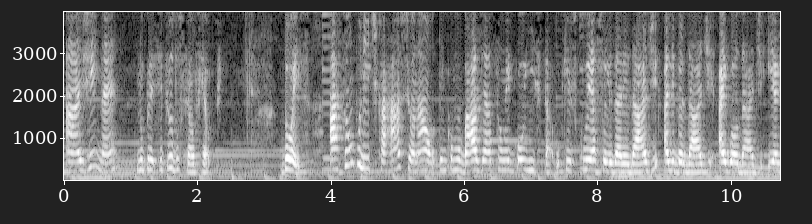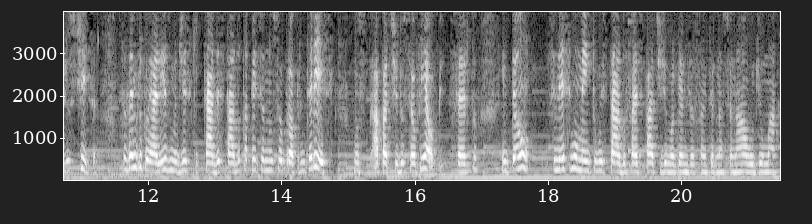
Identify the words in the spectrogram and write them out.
age né, no princípio do self-help. 2. A ação política racional tem como base a ação egoísta, o que exclui a solidariedade, a liberdade, a igualdade e a justiça. Vocês lembram que o realismo diz que cada Estado está pensando no seu próprio interesse, a partir do self-help, certo? Então, se nesse momento um Estado faz parte de uma organização internacional ou de uma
